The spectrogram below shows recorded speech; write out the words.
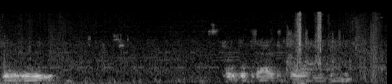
for eight. It's purple tactical.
